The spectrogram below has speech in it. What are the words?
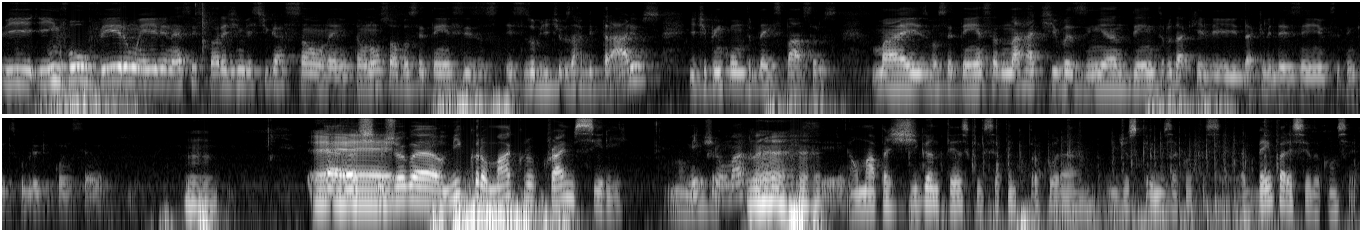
e, e envolveram ele nessa história de investigação, né? Então não só você tem esses, esses objetivos arbitrários, de tipo encontre 10 pássaros, mas você tem essa narrativazinha dentro daquele, daquele desenho que você tem que descobrir o que aconteceu, né? Uhum. É, eu acho que o jogo é o Micro Macro Crime City. Micro, macro. É um mapa gigantesco que você tem que procurar onde os crimes aconteceram. É bem parecido o conceito.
